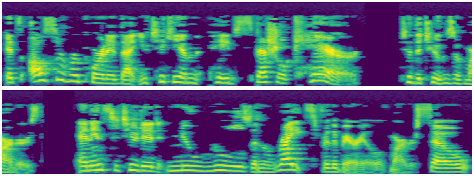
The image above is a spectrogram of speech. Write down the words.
it's also reported that Eutychian paid special care to the tombs of martyrs and instituted new rules and rites for the burial of martyrs. So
